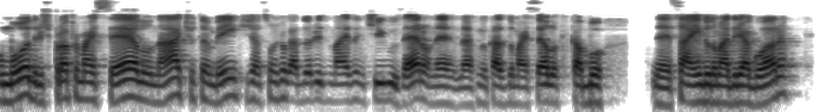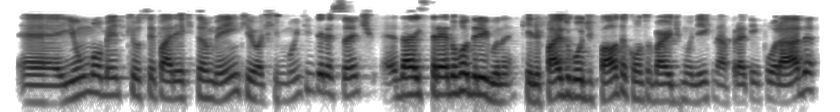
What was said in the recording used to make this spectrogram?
o Modric, o próprio Marcelo, o Nacho também, que já são jogadores mais antigos, eram, né? No caso do Marcelo, que acabou né, saindo do Madrid agora. É, e um momento que eu separei aqui também, que eu achei muito interessante, é da estreia do Rodrigo, né? Que ele faz o gol de falta contra o Bayern de Munique na pré-temporada,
